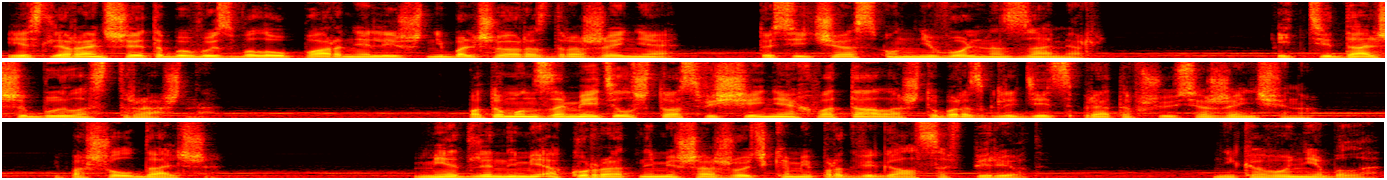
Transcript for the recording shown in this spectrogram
Если раньше это бы вызвало у парня лишь небольшое раздражение, то сейчас он невольно замер. Идти дальше было страшно. Потом он заметил, что освещения хватало, чтобы разглядеть спрятавшуюся женщину, и пошел дальше. Медленными аккуратными шажочками продвигался вперед. Никого не было.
